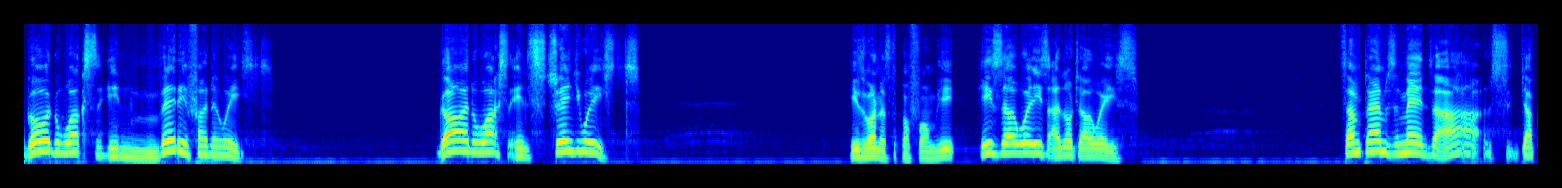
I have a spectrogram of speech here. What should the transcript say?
God works in very funny ways. God works in strange ways. He's one to perform. He, his ways are not our ways. Sometimes men say, ah, Jack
